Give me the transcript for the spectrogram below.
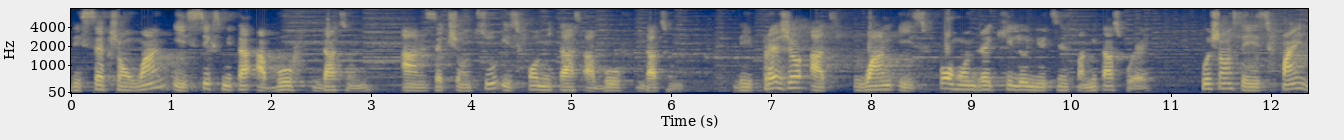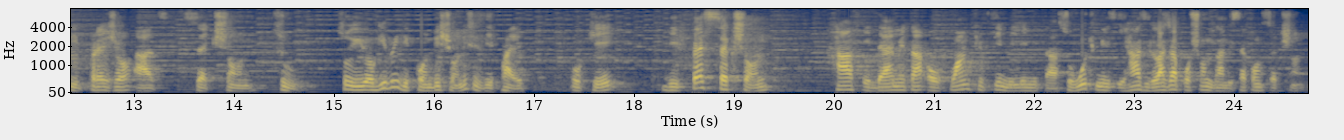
The section 1 is 6 meter above datum and section 2 is 4 meters above datum. The pressure at 1 is 400 kilonewtons per meter square. Question says find the pressure at section 2. So you're given the condition, this is the pipe, okay. The first section has a diameter of 150 millimeters, so which means it has a larger portion than the second section.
